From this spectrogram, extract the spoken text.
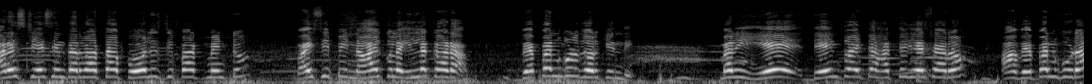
అరెస్ట్ చేసిన తర్వాత పోలీస్ డిపార్ట్మెంటు వైసీపీ నాయకుల ఇళ్ళకాడ వెపన్ కూడా దొరికింది. మరి ఏ దేంతో అయితే హత్య చేశారో ఆ వెపన్ కూడా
